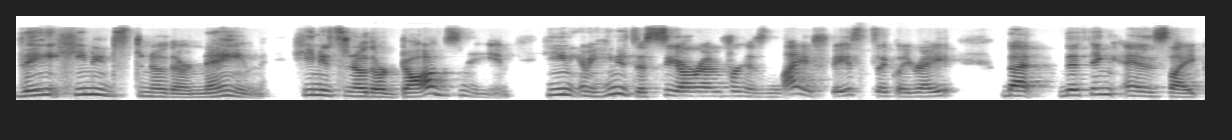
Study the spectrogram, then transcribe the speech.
they he needs to know their name. He needs to know their dog's name. He i mean he needs a crm for his life basically right? But the thing is like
